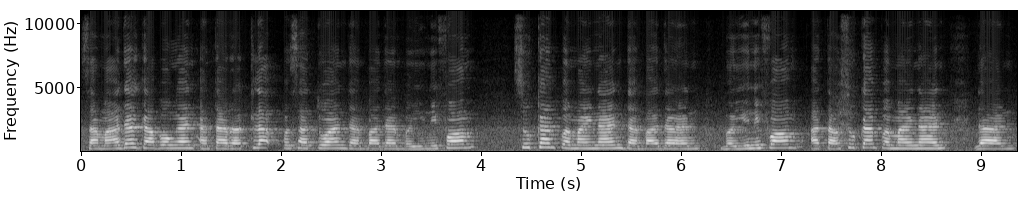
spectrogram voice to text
Sama ada gabungan antara kelab persatuan dan badan beruniform, sukan permainan dan badan beruniform atau sukan permainan dan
